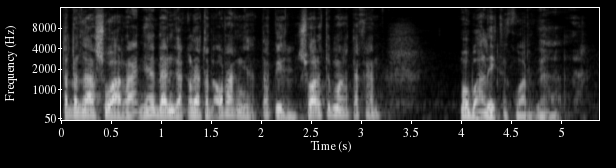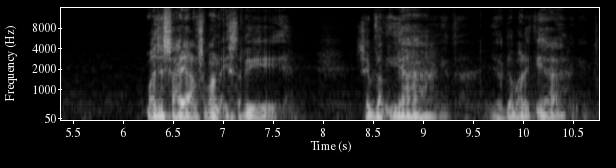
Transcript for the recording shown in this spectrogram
terdengar suaranya dan nggak kelihatan orangnya, tapi suara itu mengatakan mau balik ke keluarga, masih sayang sama anak istri. Saya bilang iya, gitu. ya udah balik ya. Gitu.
